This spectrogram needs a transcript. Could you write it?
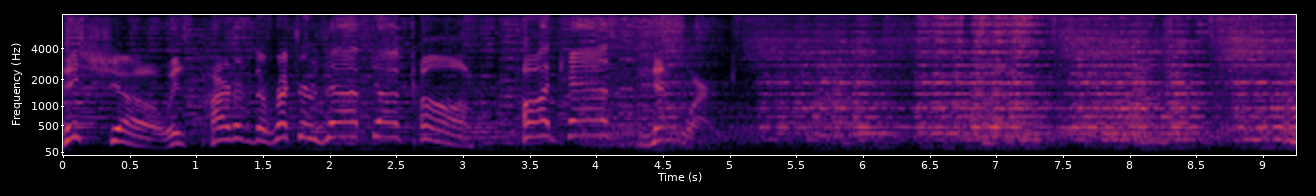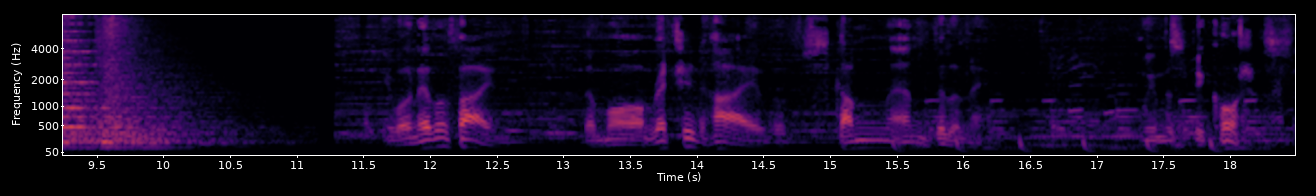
This show is part of the RetroZap.com podcast network. You will never find the more wretched hive of scum and villainy. We must be cautious.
